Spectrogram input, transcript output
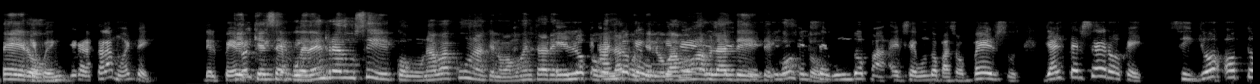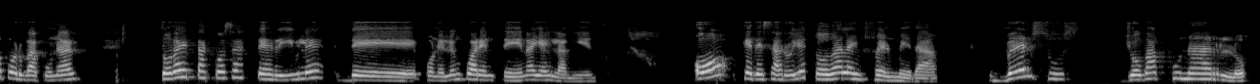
pero... Que pueden llegar hasta la muerte del perro. Que, se pueden reducir con una vacuna que no vamos a entrar en lo, Porque no vamos a hablar de, de costo. El, segundo el segundo paso, versus, ya el tercero, ok, si yo opto por vacunar todas estas cosas terribles de ponerlo en cuarentena y aislamiento, o que desarrolle toda la enfermedad, versus yo vacunarlo,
